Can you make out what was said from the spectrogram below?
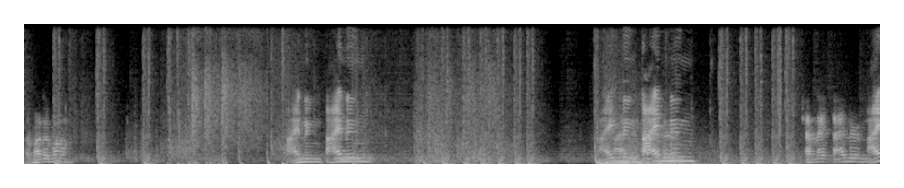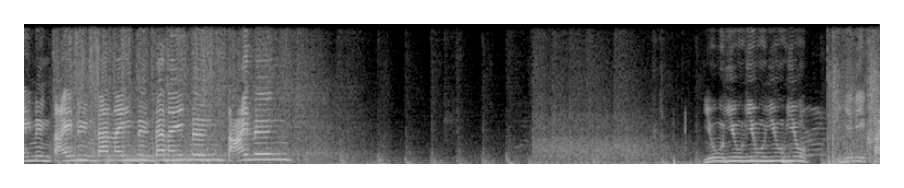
สามารถได้บ้างตายหนึ่งตายหนึ่งตายอีกหนึ่งตายอีกหนึ่งชั้นในตายหนึ่งตายอีกหนึ่งตายอีกหนึ่งด้านในอีกหนึ่งด้านในอีกหนึ่งตายหนึ่งฮิวฮิวฮิวฮิวฮิวไอ้เหี้ยนี่ใคร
